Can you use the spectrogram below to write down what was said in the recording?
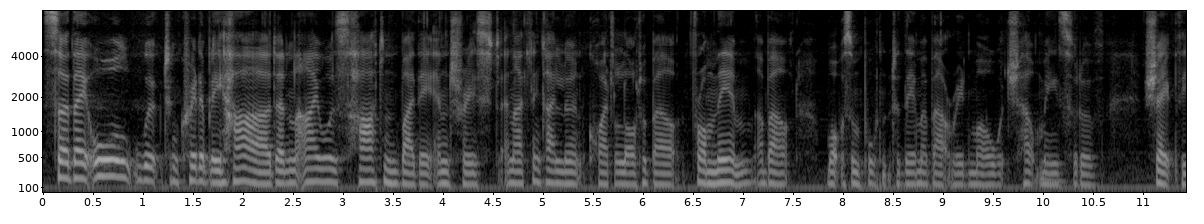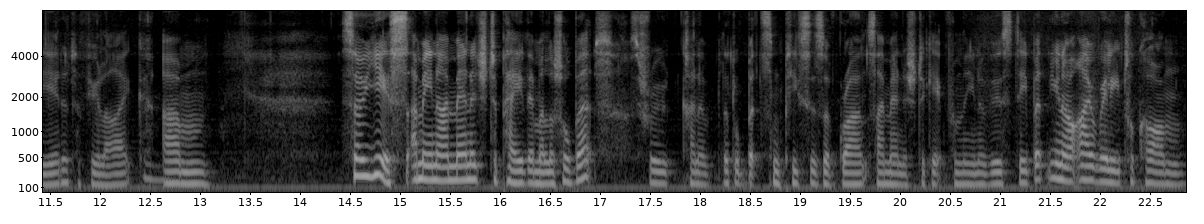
so they all worked incredibly hard, and I was heartened by their interest. And I think I learnt quite a lot about from them about what was important to them about Red Mole, which helped me sort of shape the edit, if you like. Um, so yes, I mean I managed to pay them a little bit through kind of little bits and pieces of grants I managed to get from the university. But you know, I really took on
